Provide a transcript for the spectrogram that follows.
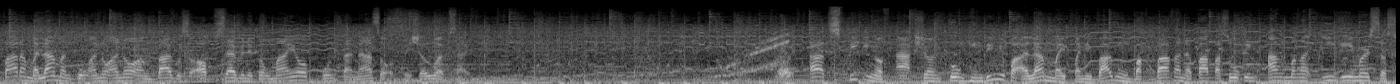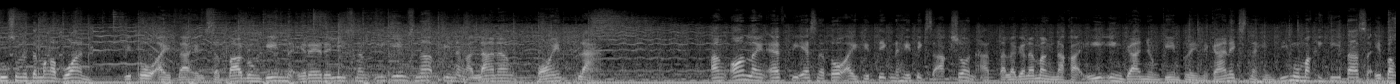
Para malaman kung ano-ano ang bago sa Op7 nitong Mayo, punta na sa official website. At speaking of action, kung hindi nyo pa alam, may panibagong bakbakan na papasukin ang mga e-gamers sa susunod na mga buwan. Ito ay dahil sa bagong game na ire-release ng e-games na pinangalanang Point Blank. Ang online FPS na to ay hitik na hitik sa aksyon at talaga namang nakaiingganyong gameplay mechanics na hindi mo makikita sa ibang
